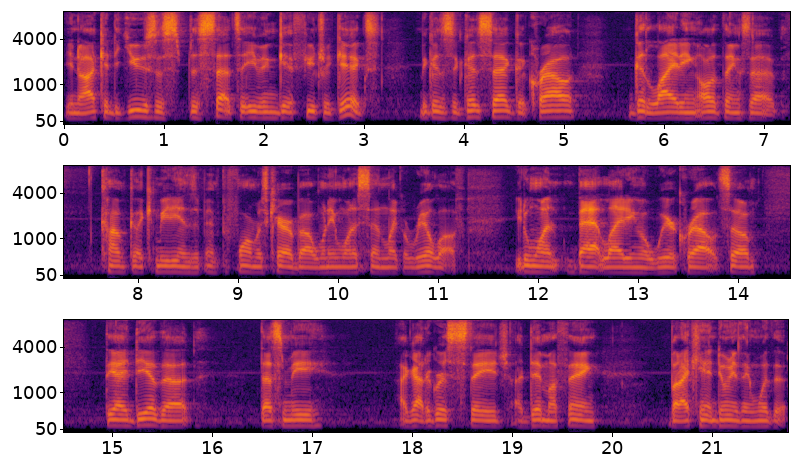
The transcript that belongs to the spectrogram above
you know, I could use this, this set to even get future gigs because it's a good set, good crowd, good lighting, all the things that com- like comedians and performers care about when they want to send like a reel off. You don't want bad lighting or weird crowd. So the idea that that's me I got to grace the stage. I did my thing, but I can't do anything with it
